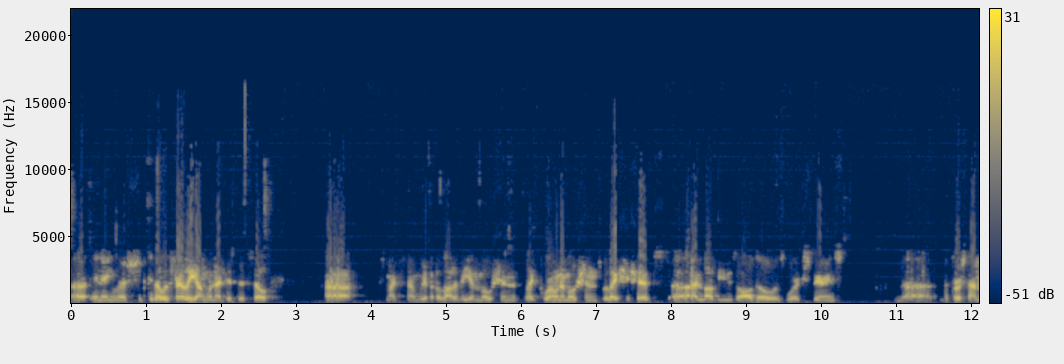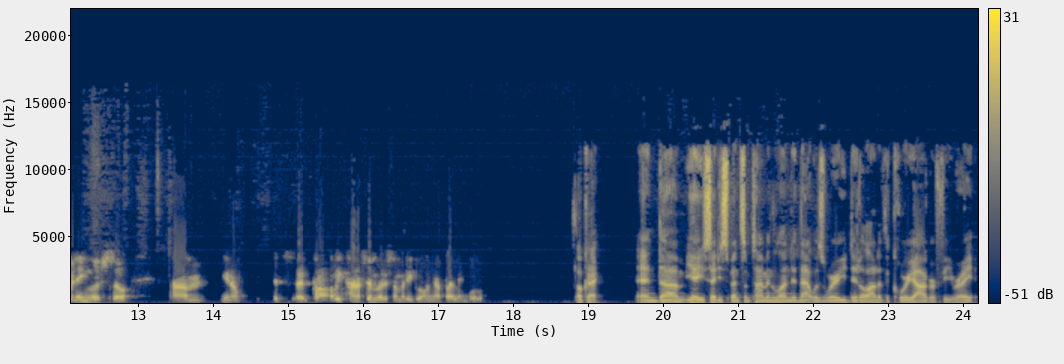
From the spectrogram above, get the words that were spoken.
uh, in English because I was fairly young when I did this. So, uh, my son, we have a lot of the emotions, like grown emotions, relationships. Uh, I love yous, all those were experienced uh, the first time in English. So, um, you know, it's uh, probably kind of similar to somebody growing up bilingual. Okay. And um, yeah, you said you spent some time in London. That was where you did a lot of the choreography, right?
